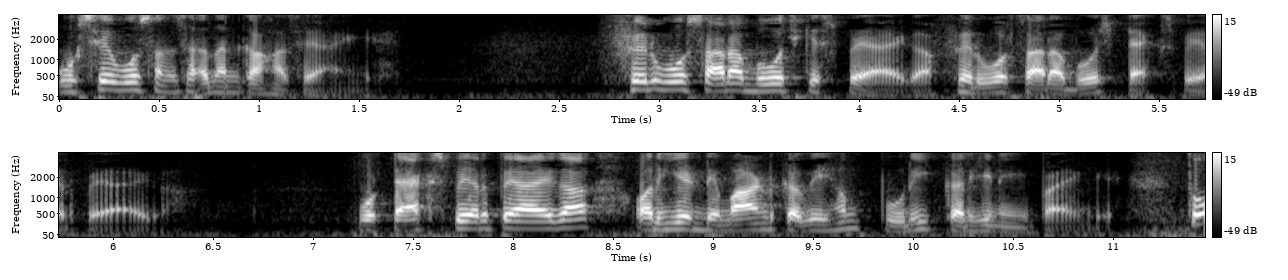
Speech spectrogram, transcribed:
उसे वो संसाधन कहाँ से आएँगे? फिर वो सारा बोझ किस पे आएगा? फिर वो सारा बोझ टैक्स पेयर पे आएगा। वो टैक्स पेयर पे आएगा और ये डिमांड कभी हम पूरी कर ही नहीं पाएँगे। तो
